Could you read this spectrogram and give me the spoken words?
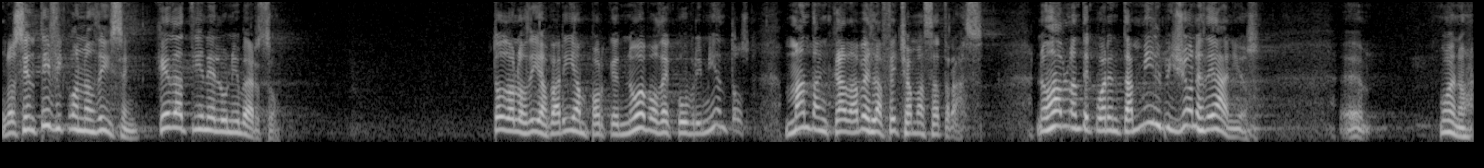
Los científicos nos dicen, ¿qué edad tiene el universo? Todos los días varían porque nuevos descubrimientos mandan cada vez la fecha más atrás. Nos hablan de 40 mil billones de años. Eh, bueno,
